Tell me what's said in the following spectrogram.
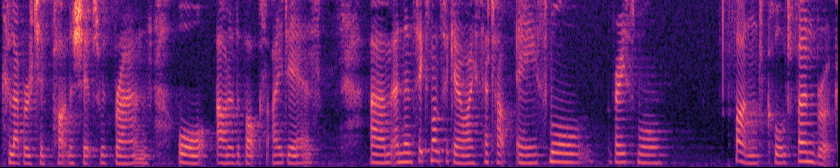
collaborative partnerships with brands or out of the box ideas. Um, and then six months ago, I set up a small, very small fund called Fernbrook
